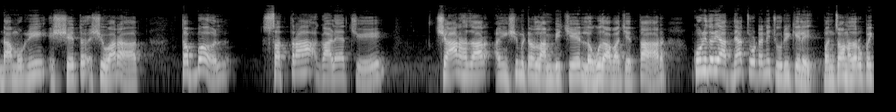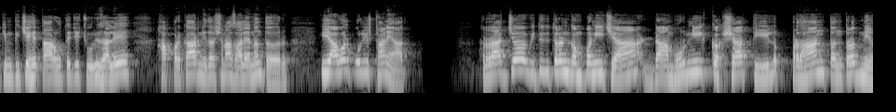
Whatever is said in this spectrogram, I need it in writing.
डांबुर्णी शेत शिवारात तब्बल सतरा गाड्याचे चार हजार ऐंशी मीटर लांबीचे लघुदाबाचे तार कोणीतरी अज्ञात चोट्याने चोरी केले. पंचावन्न हजार रुपये किमतीचे हे तार होते जे चोरी झाले. हा प्रकार निदर्शनास आल्यानंतर यावल पोलीस ठाण्यात राज्य विद्युत वितरण कंपनीच्या डांभुर्णी कक्षातील प्रधान तंत्रज्ञ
